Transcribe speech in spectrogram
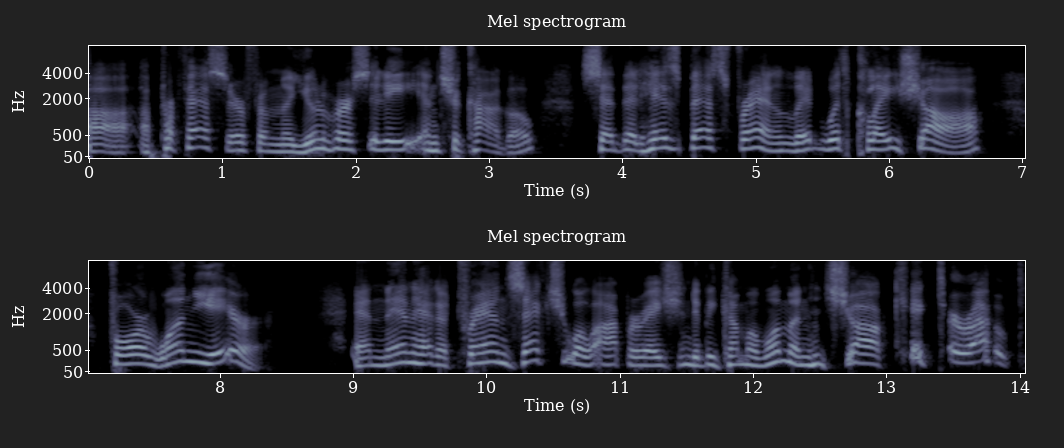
uh, a professor from the university in Chicago, said that his best friend lived with Clay Shaw for one year and then had a transsexual operation to become a woman, and Shaw kicked her out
